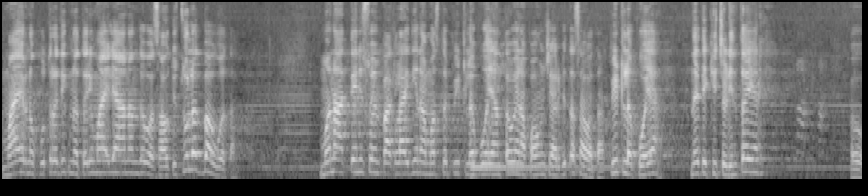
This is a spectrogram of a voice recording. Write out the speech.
माहेरनं कुत्र दिखणं तरी मायले आनंद वसाव ते चुलत भाऊ होता. मन आत्याने स्वयंपाक लाय दिना मस्त पिठलं पोया आणि तवय ना पाहून चार बी तसा होता. पिठलं पोया नाही ते खिचडीन तयार. हो.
